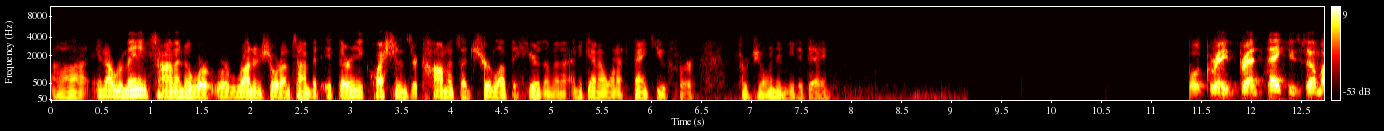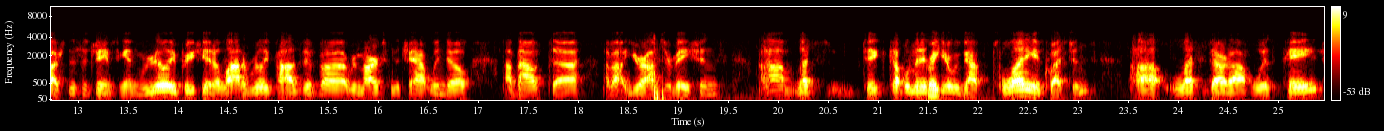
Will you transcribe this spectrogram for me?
Uh, in our remaining time, I know we're, we're running short on time, but if there are any questions or comments, I'd sure love to hear them. And, and again, I want to thank you for, for joining me today. Well, great. Brent, thank you so much. This is James again. We really appreciate a lot of really positive uh, remarks in the chat window about, uh, about your observations. Um, let's take a couple of minutes great. here. We've got plenty of questions. Uh, let's start off with Paige.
